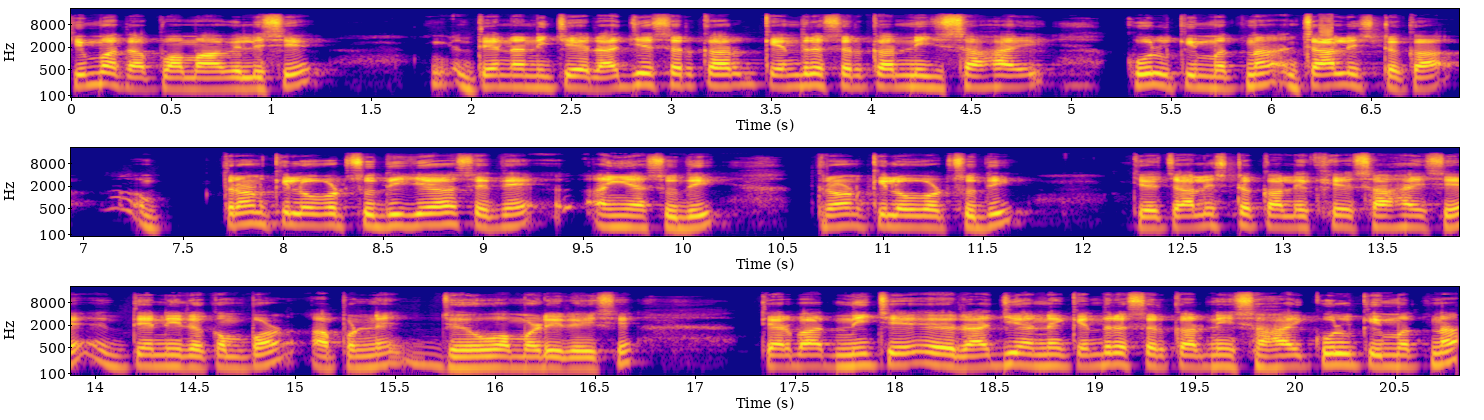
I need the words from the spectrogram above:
કિંમત આપવામાં આવેલી છે. તેના નીચે રાજ્ય સરકાર, કેન્દ્ર સરકારની સહાય કુલ કિંમતના ચાલીસ ટકા ત્રણ કિલોવોટ સુધી જે હશે તે અહીંયા સુધી, ત્રણ કિલોવોટ સુધી જે ચાલીસ ટકા લેખે સહાય છે તેની રકમ પણ આપણને જોવા મળી રહી છે. ત્યારબાદ નીચે રાજ્ય અને કેન્દ્ર સરકારની સહાય કુલ કિંમતના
